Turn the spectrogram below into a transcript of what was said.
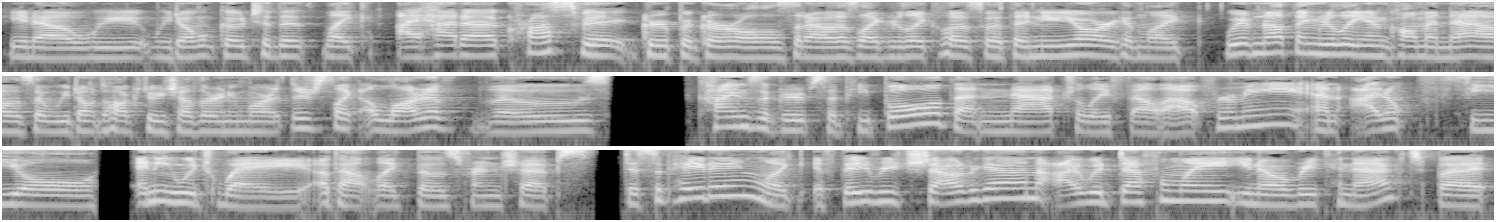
you know we we don't go to the like i had a crossfit group of girls that i was like really close with in new york and like we have nothing really in common now so we don't talk to each other anymore there's like a lot of those kinds of groups of people that naturally fell out for me and i don't feel any which way about like those friendships dissipating. Like if they reached out again, I would definitely, you know, reconnect, but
